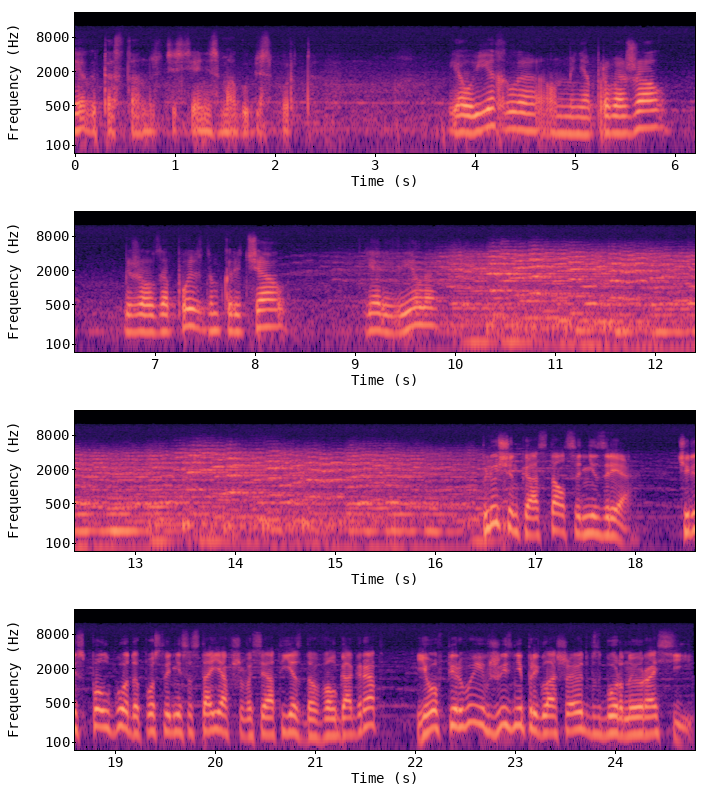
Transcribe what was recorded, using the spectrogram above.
я, говорит, останусь здесь, я не смогу без спорта. Я уехала, он меня провожал, бежал за поездом, кричал. Я ревела. Плющенко остался не зря. Через полгода после несостоявшегося отъезда в Волгоград его впервые в жизни приглашают в сборную России.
